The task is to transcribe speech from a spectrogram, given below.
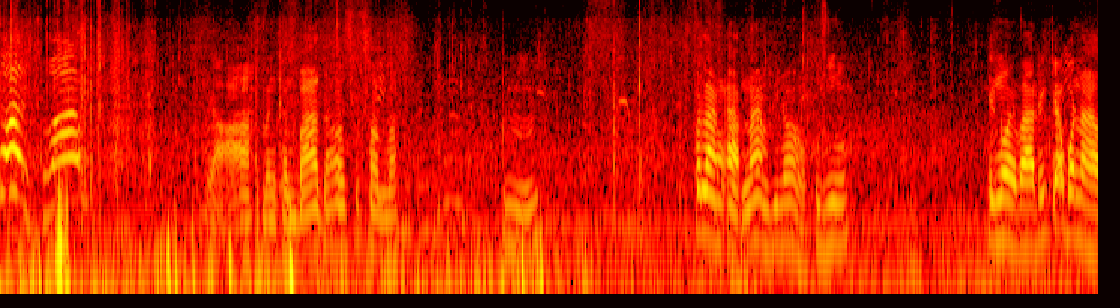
folkvagn. Ja, man kan bada och så sånt va. Mm. ฝรั่งอา บน้ำพี่น้องผู้หญิงเด็กหน่อยว่าได้เจ้าบ่หนาว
